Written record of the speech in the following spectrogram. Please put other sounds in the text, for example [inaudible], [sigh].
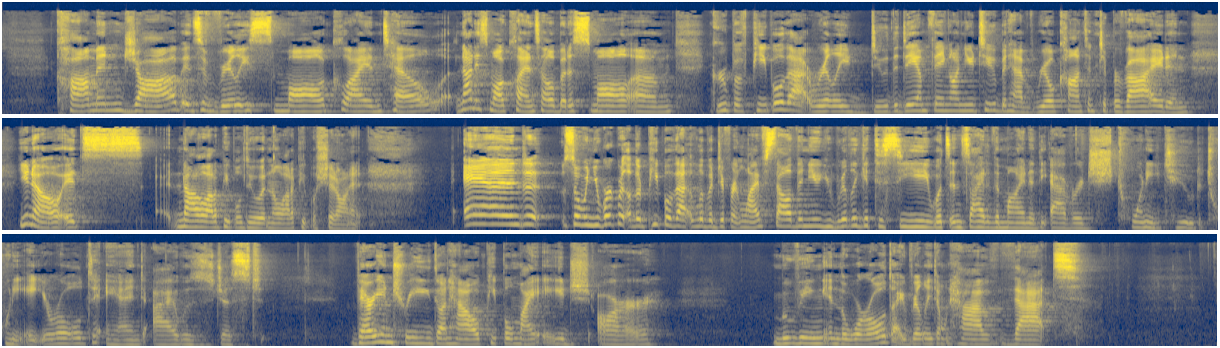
common job. It's a really small clientele, not a small clientele, but a small um, group of people that really do the damn thing on YouTube and have real content to provide. And, you know, it's not a lot of people do it and a lot of people shit on it. And so when you work with other people that live a different lifestyle than you, you really get to see what's inside of the mind of the average 22 to 28 year old. And I was just very intrigued on how people my age are moving in the world. I really don't have that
